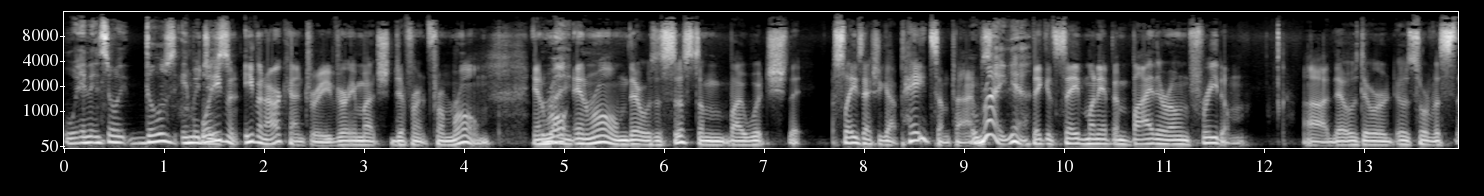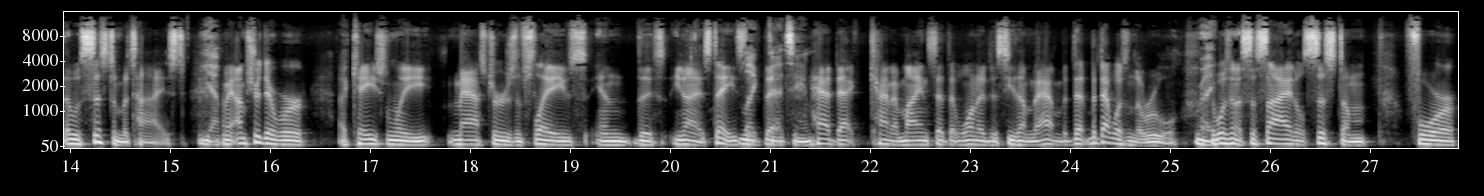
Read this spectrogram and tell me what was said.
And, and so those images. Well, even even our country very much different from Rome. In Rome, Right. in Rome, there was a system by which the slaves actually got paid. Sometimes, Right, yeah. they could save money up and buy their own freedom. Uh, that was there were it was sort of a, it was systematized. Yeah. I mean, I'm sure there were occasionally masters of slaves in the United States Like that, Sam. had that kind of mindset that wanted to see something happen, but that but that wasn't the rule. Right. There wasn't a societal system for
